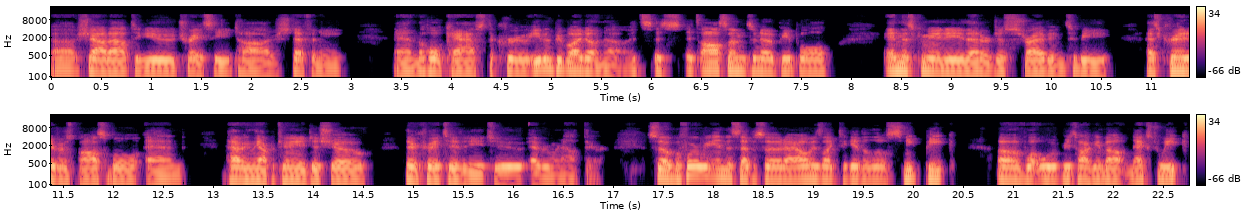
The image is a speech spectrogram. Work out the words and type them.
uh, shout out to you, Traycie, Taj, Stephanie, and the whole cast, the crew, even people I don't know. It's it's it's awesome to know people in this community that are just striving to be as creative as possible and having the opportunity to show their creativity to everyone out there. So before we end this episode, I always like to give a little sneak peek of what we'll be talking about next week.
